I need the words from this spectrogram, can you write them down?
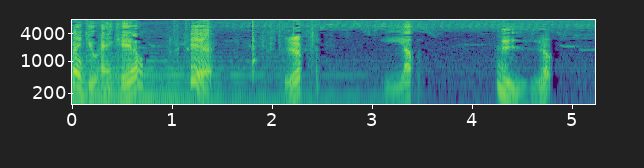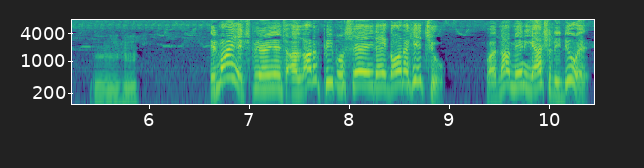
Thank you, Hank Hill. Here. Yep. Yep. Yep. Mm-hmm. In my experience, a lot of people say they're gonna hit you, but not many actually do it.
